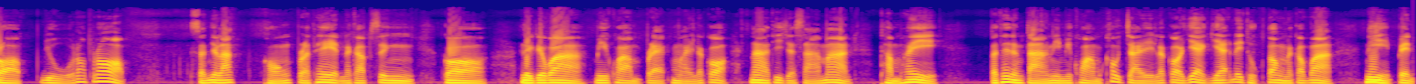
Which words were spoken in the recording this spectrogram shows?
กรอบอยู่รอบๆ สัญลักษณ์ ของประเทศนะครับ ซึ่งก็เรียกได้ว่ามีความแปลกใหม่ แล้วก็น่าที่จะสามารถทำให้ประเทศต่างๆ นี่มีความเข้าใจแล้วก็แยกแยะได้ถูกต้องนะครับว่า นี่เป็น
